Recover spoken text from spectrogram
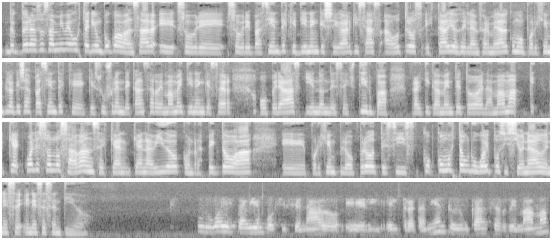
doctora Sosa, a mí me gustaría un poco avanzar eh, sobre, sobre pacientes que tienen que llegar quizás a otros estadios de la enfermedad, como por ejemplo aquellas pacientes que, sufren de cáncer de mama y tienen que ser operadas y en donde se extirpa prácticamente toda la mama. ¿Qué, cuáles son los avances que han, que han habido con respecto a, eh, por ejemplo, prótesis? ¿Cómo está Uruguay posicionado en ese, en ese sentido? Uruguay está bien posicionado. El, el tratamiento de un cáncer de mama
